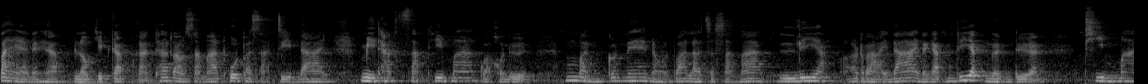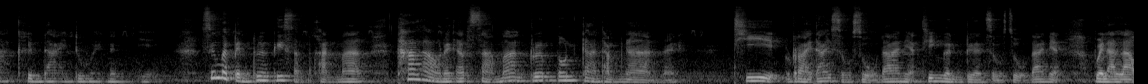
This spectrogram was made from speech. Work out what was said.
แต่นะครับเราคิดกลับกันถ้าเราสามารถพูดภาษาจีนได้ มีทักษะที่มากกว่าคนอื่น มันก็แน่นอนว่าเราจะสามารถเรียกรายได้นะครับ เรียกเงินเดือนที่มากขึ้นได้ด้วยนั่นเอง ซึ่งมันเป็นเรื่องที่สำคัญมาก ถ้าเรานะครับสามารถเริ่มต้นการทำงานนะที่รายได้สูงๆได้เนี่ยที่เงินเดือนสูงๆได้เนี่ยเวลาเรา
